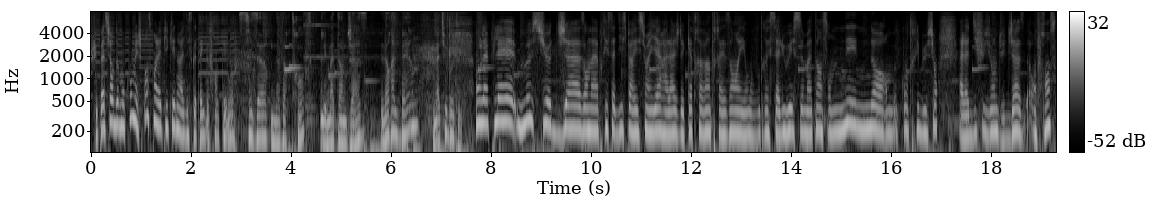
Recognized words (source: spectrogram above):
Je suis pas sûre de mon coup, mais je pense qu'on l'a piqué dans la discothèque de Franck Teno. 6h, 9h30, les matins de jazz. Laure Alberne, Mathieu Baudou. On l'appelait Monsieur Jazz. On a appris sa disparition hier à l'âge de 93 ans et on voudrait saluer ce matin son énorme contribution à la diffusion du jazz en France.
